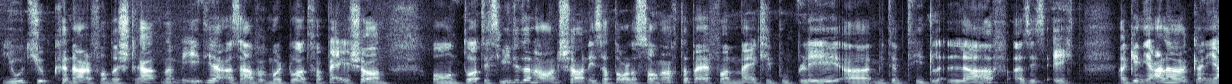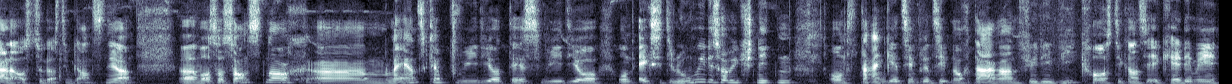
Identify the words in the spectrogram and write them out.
YouTube-Kanal von der Stratner Media. Also einfach mal dort vorbeischauen und dort das Video dann anschauen. Ist ein toller Song auch dabei von Michael Bublé äh, mit dem Titel Love. Also ist echt ein genialer, genialer Auszug aus dem Ganzen. Ja. Äh, was war sonst noch? Ähm, Lions Club Video, das Video und Exit Room Videos habe ich geschnitten. Und dann geht es im Prinzip noch daran, für die VCOS die ganze Academy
